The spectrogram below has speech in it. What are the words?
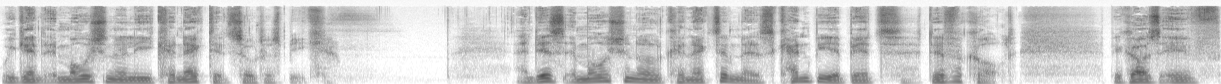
We get emotionally connected, so to speak. And this emotional connectiveness can be a bit difficult because if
